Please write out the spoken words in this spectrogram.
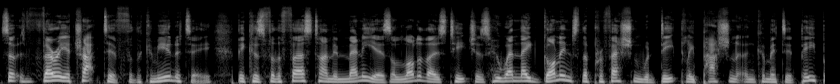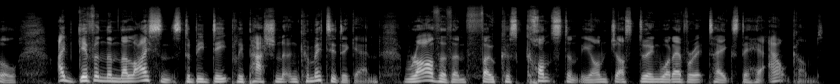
So it was very attractive for the community because for the first time in many years, a lot of those teachers who, when they'd gone into the profession, were deeply passionate and committed people, I'd given them the license to be deeply passionate and committed again, rather than focus constantly on just doing whatever it takes to hit outcomes.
